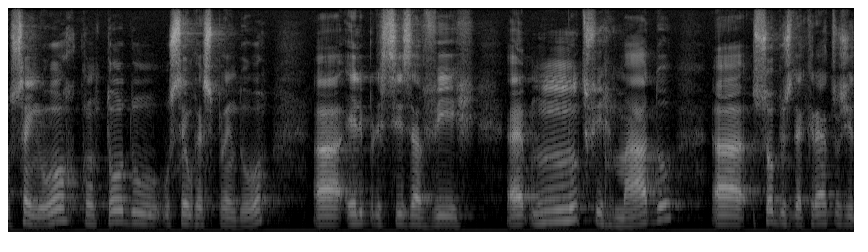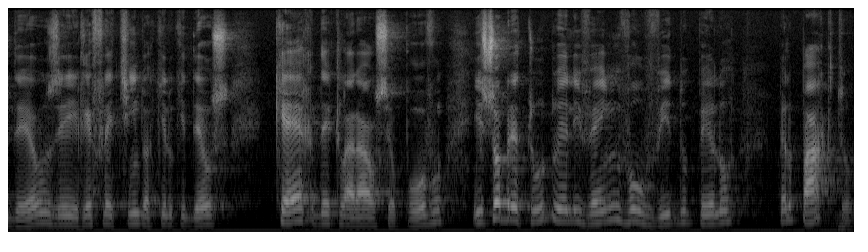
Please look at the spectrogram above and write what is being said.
o Senhor, com todo o seu resplendor, ah, ele precisa vir é, muito firmado ah, sobre os decretos de Deus e refletindo aquilo que Deus quer declarar ao seu povo, e, sobretudo, ele vem envolvido pelo, pelo pacto.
